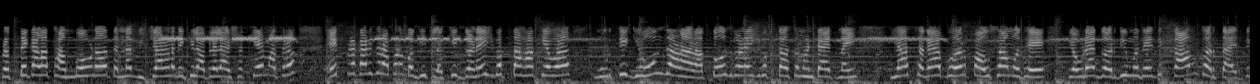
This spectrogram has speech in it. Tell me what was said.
प्रत्येकाला थांबवणं त्यांना विचारणं देखील आपल्याला अशक्य आहे. मात्र एक प्रकारे जर आपण बघितलं की गणेश भक्त हा केवळ मूर्ती घेऊन जाणारा तोच गणेश भक्त असं म्हणता येत नाही. या सगळ्या भर पावसामध्ये एवढ्या गर्दीमध्ये ते काम करतायत ते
